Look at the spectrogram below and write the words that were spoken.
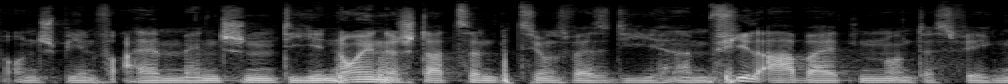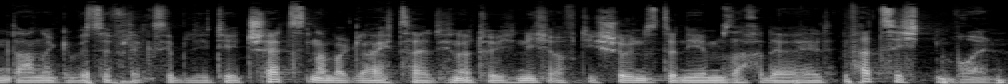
bei uns spielen vor allem Menschen, die neu in der Stadt sind, beziehungsweise die ähm, viel arbeiten und deswegen da eine gewisse Flexibilität schätzen, aber gleichzeitig natürlich nicht auf die schönste Nebensache der Welt verzichten leisten wollen.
